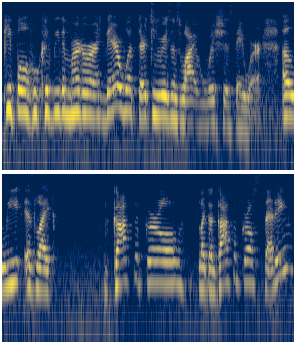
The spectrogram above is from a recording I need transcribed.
people who could be the murderers. They're what 13 Reasons Why wishes they were. Elite is like Gossip Girl, like a Gossip Girl setting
